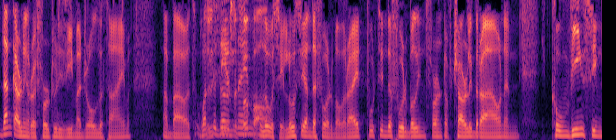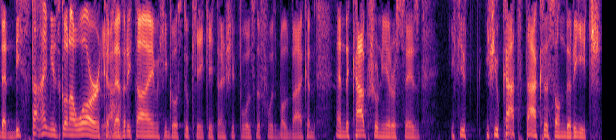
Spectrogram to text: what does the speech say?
Dan Carlin referred to this image all the time about what's Lucy the girl's the name? football. Lucy. Lucy and the football, right? Putting the football in front of Charlie Brown and convince him that this time it's gonna work. And every time he goes to kick it and she pulls the football back. And and the caption here says, if you if you cut taxes on the rich,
